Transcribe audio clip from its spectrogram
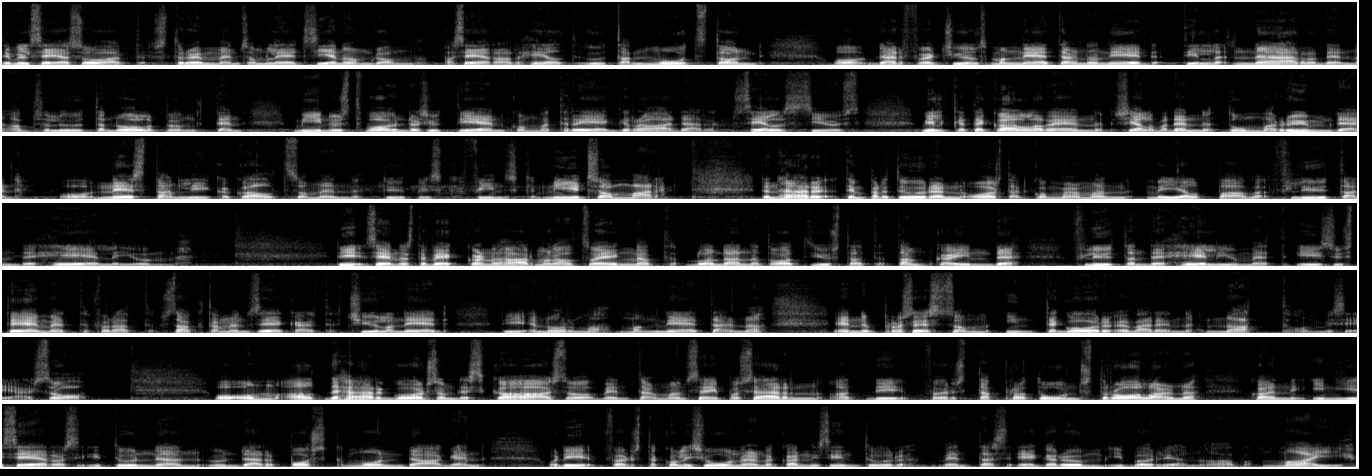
det vill säga så att strömmen som leds genom dem passerar helt utan motstånd och därför kyls magneterna ned till nära den absoluta nollpunkten minus 271,3 grader Celsius vilket är kallare än själva den tomma rymden och nästan lika kallt som en typisk finsk midsommar. Den här temperaturen åstadkommer man med hjälp av flytande helium. De senaste veckorna har man alltså ägnat bland annat åt just att tanka in det flytande heliumet i systemet för att sakta men säkert kyla ned de enorma magneterna. En process som inte går över en natt om vi säger så. Och om allt det här går som det ska så väntar man sig på CERN att de första protonstrålarna kan injiceras i tunneln under påskmåndagen och de första kollisionerna kan i sin tur väntas äga rum i början av maj.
